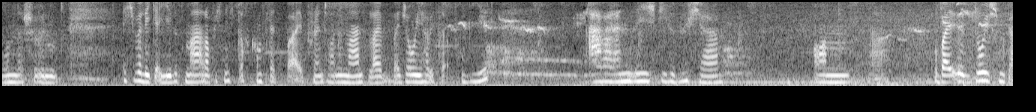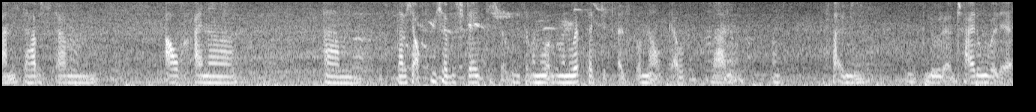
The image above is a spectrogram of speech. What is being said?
wunderschön. Ich überlege ja jedes Mal, ob ich nicht doch komplett bei Print on Demand bleibe. Bei Joey habe ich es ja probiert. Aber dann sehe ich diese Bücher und ja. Wobei äh, Joey stimmt gar nicht. Da habe ich ähm, auch eine, ähm, da habe ich auch Bücher bestellt, die, es aber nur über meine Website gibt als Sonderausgabe sozusagen. Und das war irgendwie eine blöde Entscheidung, weil der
